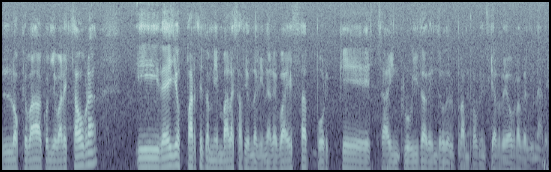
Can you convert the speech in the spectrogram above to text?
los que va a conllevar esta obra y de ellos parte también va a la estación de Linares Baeza porque está incluida dentro del plan provincial de obras de Linares.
